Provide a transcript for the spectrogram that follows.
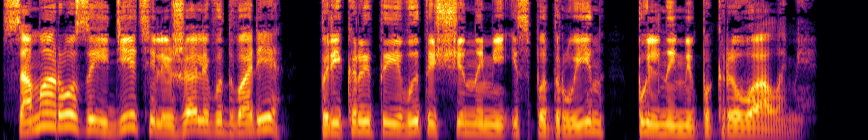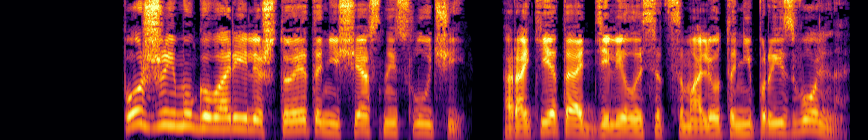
Сама Роза и дети лежали во дворе, прикрытые вытащенными из-под руин пыльными покрывалами. Позже ему говорили, что это несчастный случай, ракета отделилась от самолета непроизвольно.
